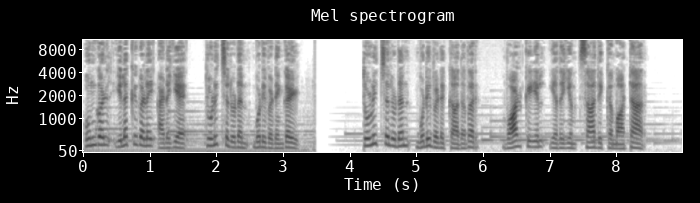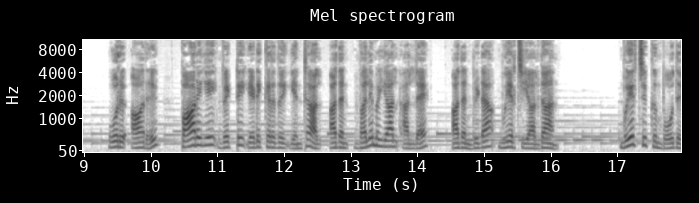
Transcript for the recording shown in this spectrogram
உங்கள் இலக்குகளை அடைய துணிச்சலுடன் முடிவெடுங்கள். துணிச்சலுடன் முடிவெடுக்காதவர் வாழ்க்கையில் எதையும் சாதிக்க மாட்டார். ஒரு ஆறு பாறையை வெட்டி எடுக்கிறது என்றால் அதன் வலிமையால் அல்ல அதன் விடா முயற்சியால்தான் முயற்சிக்கும் போது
